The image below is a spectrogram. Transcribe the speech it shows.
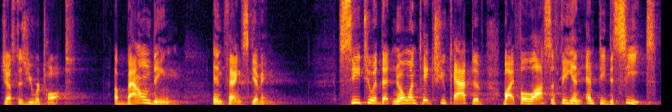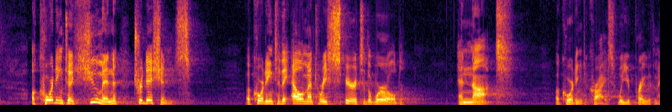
just as you were taught, abounding in thanksgiving. See to it that no one takes you captive by philosophy and empty deceit according to human traditions, according to the elementary spirits of the world, and not according to Christ. Will you pray with me?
